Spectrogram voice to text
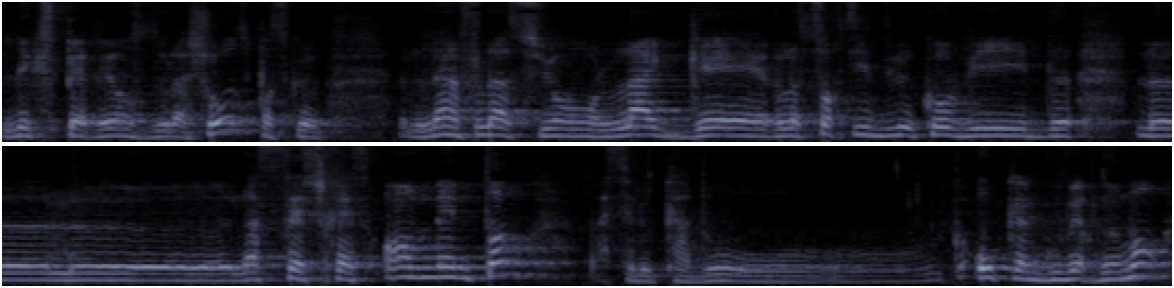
l'expérience de la chose, parce que l'inflation, la guerre, la sortie du Covid, le, le, la sécheresse en même temps, c'est le cadeau qu'aucun gouvernement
